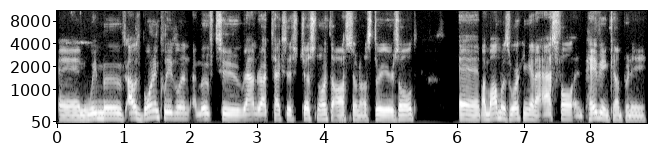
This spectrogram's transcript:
and we moved. I was born in Cleveland. I moved to Round Rock, Texas, just north of Austin when I was three years old. And my mom was working at an asphalt and paving company.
